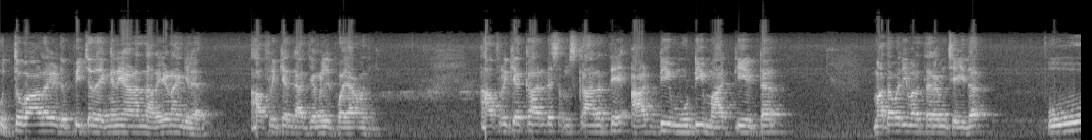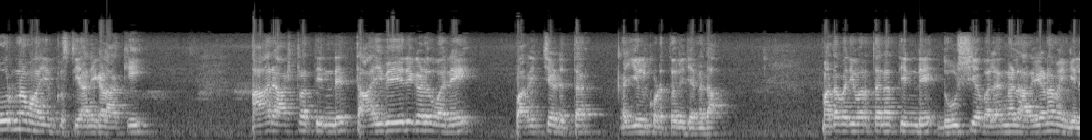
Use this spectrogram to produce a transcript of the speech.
കുത്തുവാള എടുപ്പിച്ചത് എങ്ങനെയാണെന്ന് അറിയണമെങ്കിൽ ആഫ്രിക്കൻ രാജ്യങ്ങളിൽ പോയാൽ മതി. ആഫ്രിക്കക്കാരുടെ സംസ്കാരത്തെ അടിമുടി മാറ്റിയിട്ട് മതപരിവർത്തനം ചെയ്ത് പൂർണമായും ക്രിസ്ത്യാനികളാക്കി ആ രാഷ്ട്രത്തിന്റെ തായ്വേരുകൾ വരെ പറിച്ചെടുത്ത് കയ്യിൽ കൊടുത്തൊരു ജനത. മതപരിവർത്തനത്തിന്റെ ദൂഷ്യബലങ്ങൾ അറിയണമെങ്കിൽ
